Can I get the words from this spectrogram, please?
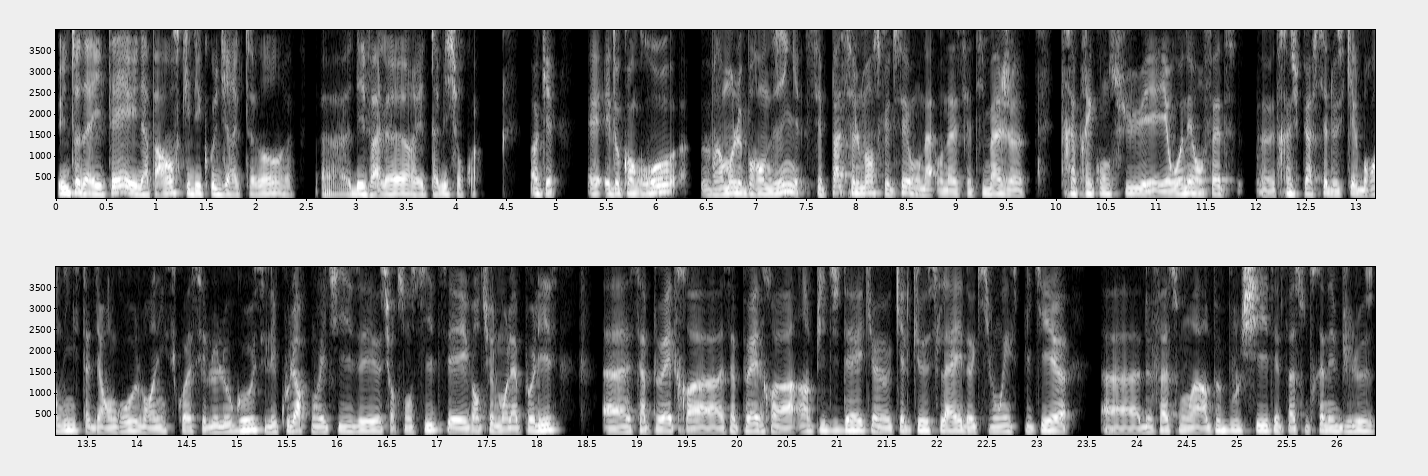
Une tonalité et une apparence qui découlent directement des valeurs et de ta mission, quoi. Ok. Et, donc en gros, vraiment le branding, c'est pas seulement ce que tu sais, on a cette image très préconçue et erronée en fait, très superficielle de ce qu'est le branding, c'est-à-dire en gros le branding c'est quoi? C'est le logo, c'est les couleurs qu'on va utiliser sur son site, c'est éventuellement la police, ça peut être, euh, ça peut être euh, un pitch deck, quelques slides qui vont expliquer de façon un peu bullshit et de façon très nébuleuse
